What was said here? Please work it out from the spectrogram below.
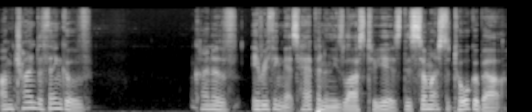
I'm trying to think of kind of everything that's happened in these last two years. There's so much to talk about.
